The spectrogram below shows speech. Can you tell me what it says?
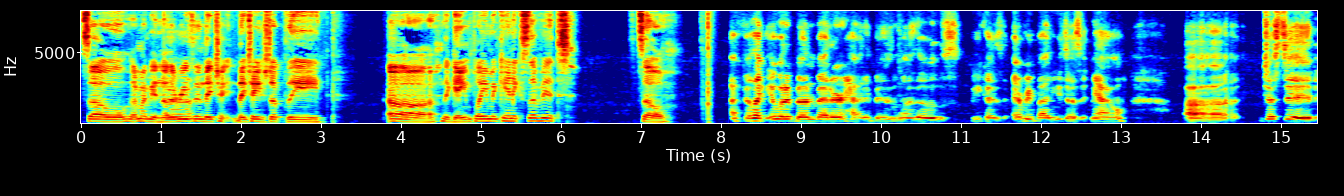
So that might be another yeah. reason they cha- they changed up the uh the gameplay mechanics of it. So I feel like it would have been better had it been one of those because everybody does it now. Uh just did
